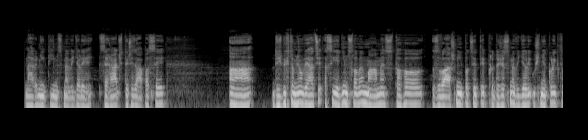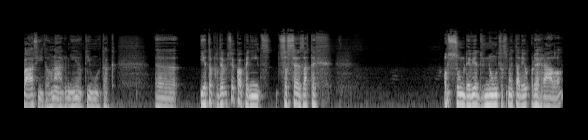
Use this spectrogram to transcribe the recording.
národní tým jsme viděli sehrát čtyři zápasy a když bych to měl vyjádřit asi jedním slovem, máme z toho zvláštní pocity, protože jsme viděli už několik tváří toho národního týmu, tak eh, je to pro tebe překvapení, co se za těch 8-9 dnů, co jsme tady odehrálo?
